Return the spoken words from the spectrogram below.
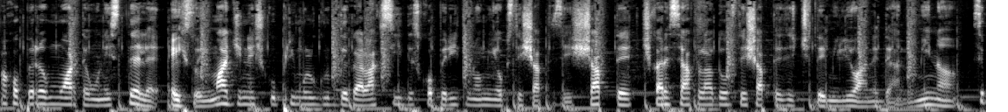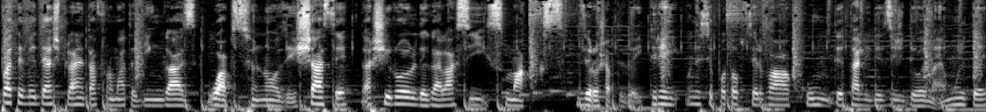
acoperă moartea unei stele. Există o imagine și cu primul grup de galaxii descoperit în 1877 și care se află la 270 de milioane de ani lumină. Se poate vedea și planeta formată din gaz WAPS 96, dar și roiul de galaxii SMAX 0723, unde se pot observa acum detalii de zeci de ori mai multe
